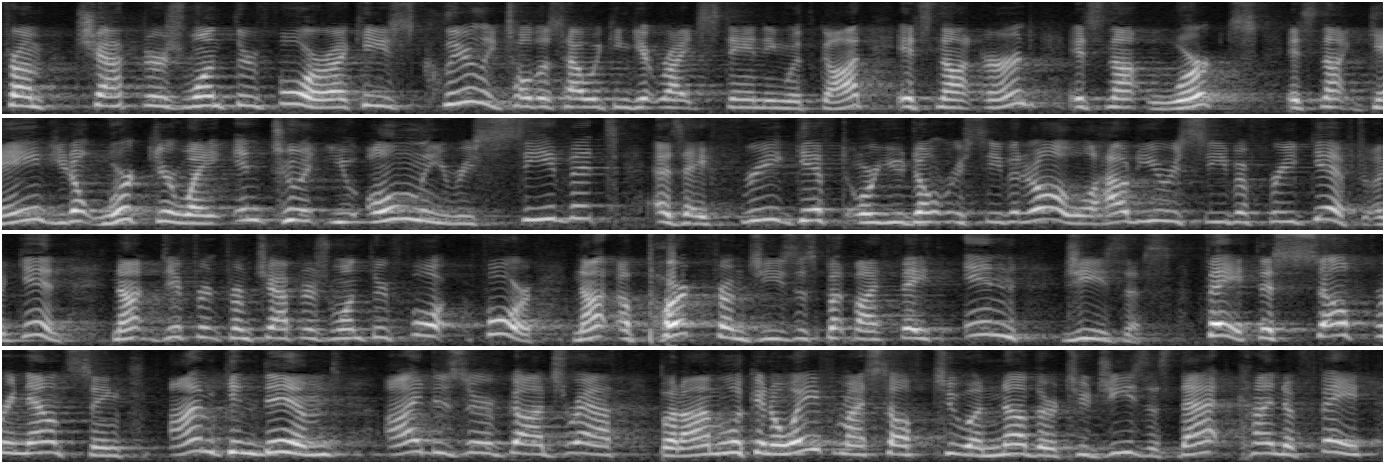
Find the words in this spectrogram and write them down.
from chapters 1 through 4. Like he's clearly told us how we can get right standing with God. It's not earned, it's not worked, it's not gained. You don't work your way into it. You only receive it as a free gift or you don't receive it at all. Well, how do you receive a free gift? Again, not different from chapters 1 through 4, 4. not apart from Jesus, but by faith in Jesus. Faith, this self renouncing, I'm condemned, I deserve God's wrath, but I'm looking away from myself to another, to Jesus. That kind of faith,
